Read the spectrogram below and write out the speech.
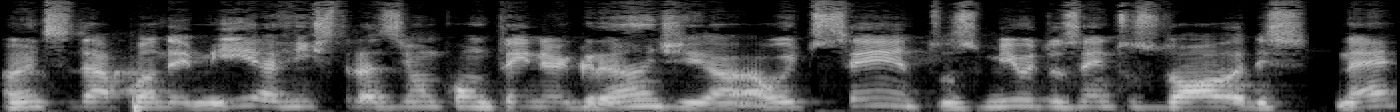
Antes da pandemia, a gente trazia um container grande a 800, 1.200 dólares, né?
